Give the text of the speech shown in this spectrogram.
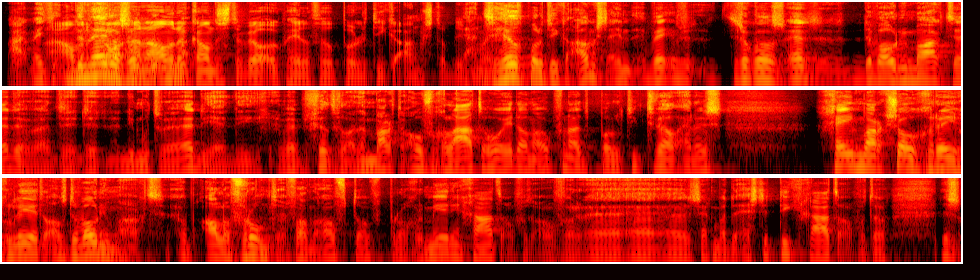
Maar weet je, Aan de, kant, aan de andere kant is er wel ook heel veel politieke angst op dit Ja, het is moment. heel politieke angst. En het is ook wel eens hè, de woningmarkt, hè, de, de- de- die moeten we, hè, die, die, we hebben veel te veel aan de markt overgelaten, hoor je dan ook vanuit de politiek. Terwijl er is geen markt zo gereguleerd als de woningmarkt. Op alle fronten. Van of het over programmering gaat, of het over eh, eh, zeg maar de esthetiek gaat. Of het over, dus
